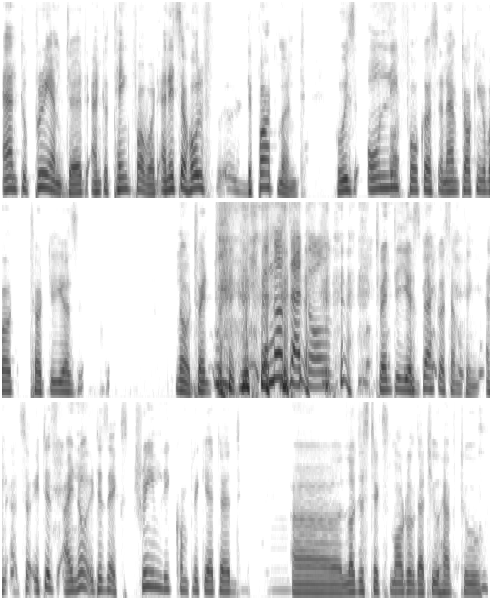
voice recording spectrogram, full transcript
and to preempt it, and to think forward. And it's a whole department who is only focused, and I'm talking about 30 years no 20 not that old. 20 years back or something. And so it is i know it is an extremely complicated uh, logistics model that you have to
